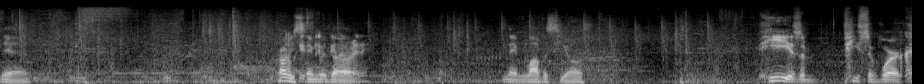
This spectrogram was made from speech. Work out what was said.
Yeah. Probably He's same with sleeping uh, name Lavasioth. he is a piece of work.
